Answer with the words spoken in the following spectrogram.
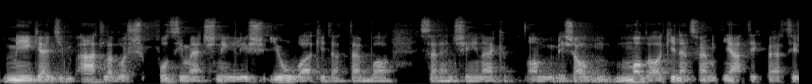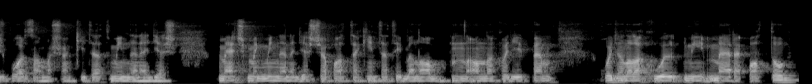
még egy átlagos foci meccsnél is jóval kitettebb a szerencsének, és a maga a 90 játékperc is borzalmasan kitett minden egyes meccs, meg minden egyes csapat tekintetében annak, hogy éppen hogyan alakul, mi merre pattog.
